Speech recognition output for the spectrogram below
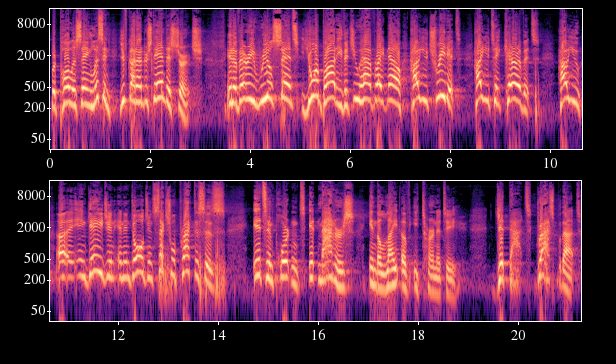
But Paul is saying, listen, you've got to understand this, church. In a very real sense, your body that you have right now, how you treat it, how you take care of it, how you uh, engage in and indulge in sexual practices, it's important. It matters in the light of eternity. Get that. Grasp that.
